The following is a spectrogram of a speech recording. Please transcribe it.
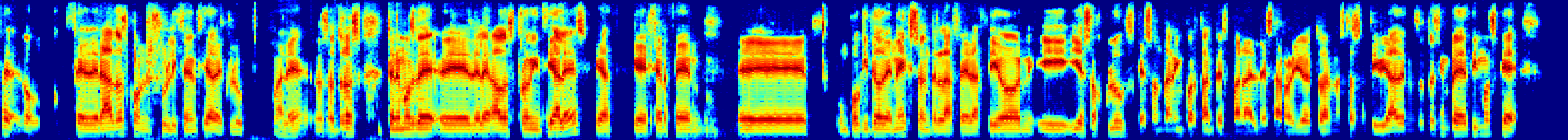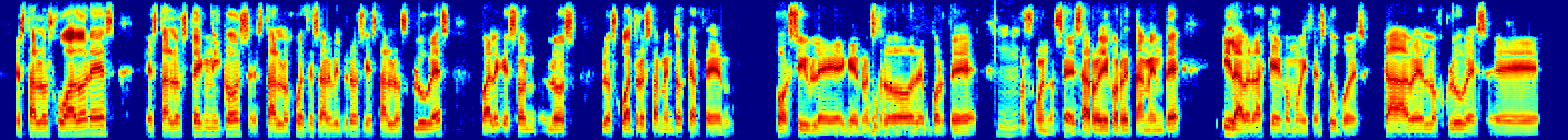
federados con su licencia de club, ¿vale? Nosotros tenemos eh, delegados provinciales que, ejercen eh, un poquito de nexo entre la federación y, esos clubes que son tan importantes para el desarrollo de todas nuestras actividades. Nosotros siempre decimos que están los jugadores, están los técnicos, están los jueces árbitros y están los clubes, ¿vale? Que son los, los cuatro estamentos que hacen posible que nuestro deporte pues bueno se desarrolle correctamente y la verdad es que como dices tú pues cada vez los clubes eh,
